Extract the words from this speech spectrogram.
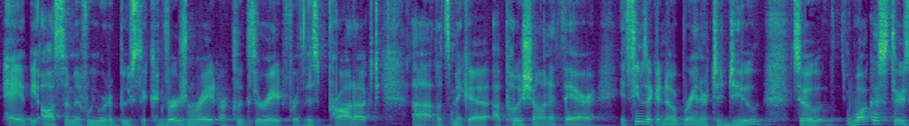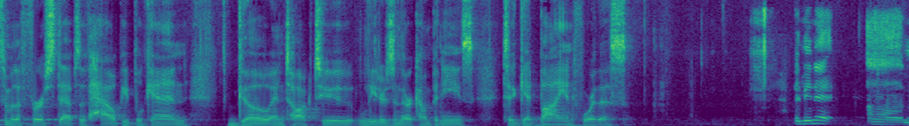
"Hey, it'd be awesome if we were to boost the conversion rate or click through rate for this product. Uh, let's make a, a push on it there." It seems like a no brainer to do. So, walk us through some of the first steps of how people can go and talk to leaders in their companies to get buy-in for this. I mean, it, um,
